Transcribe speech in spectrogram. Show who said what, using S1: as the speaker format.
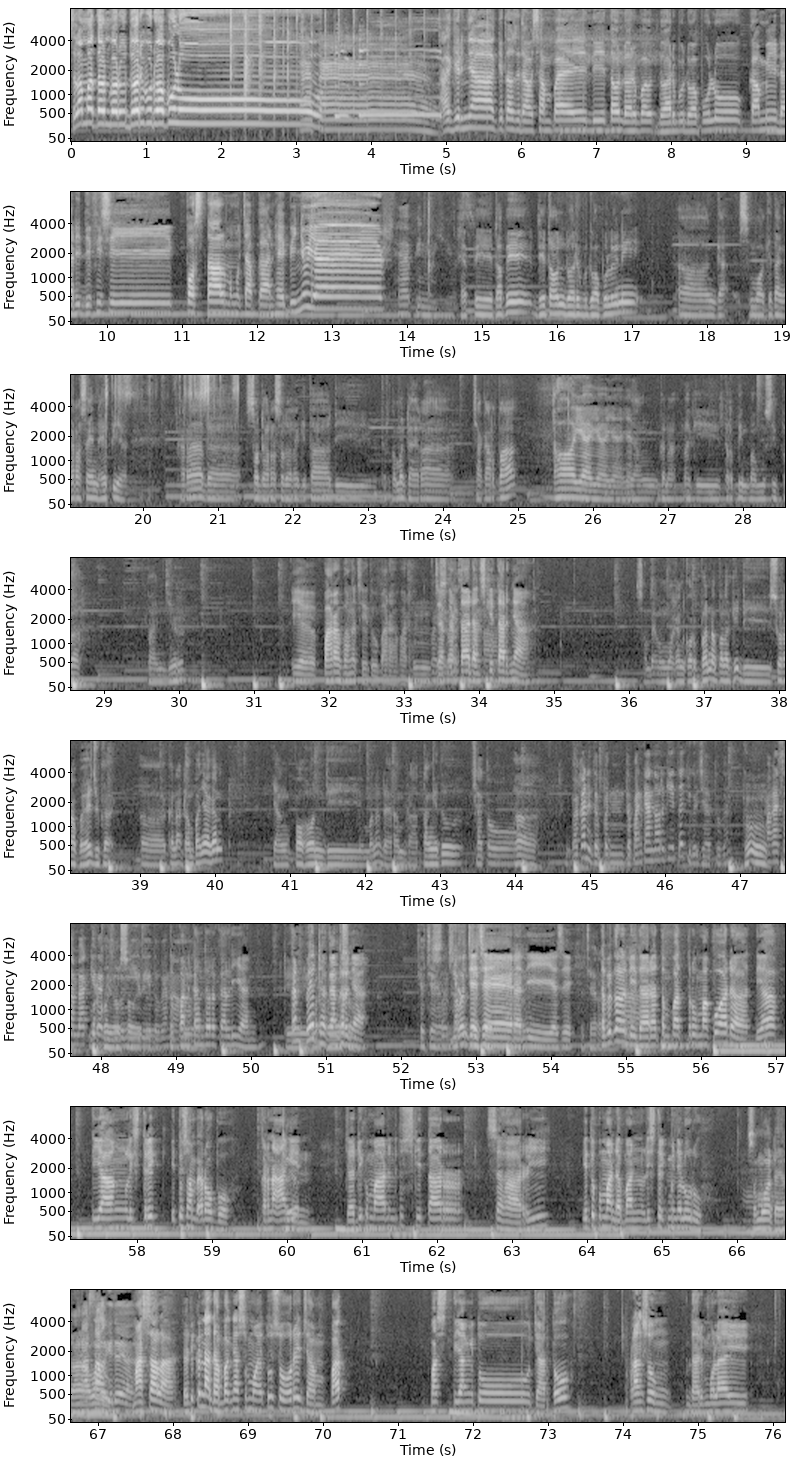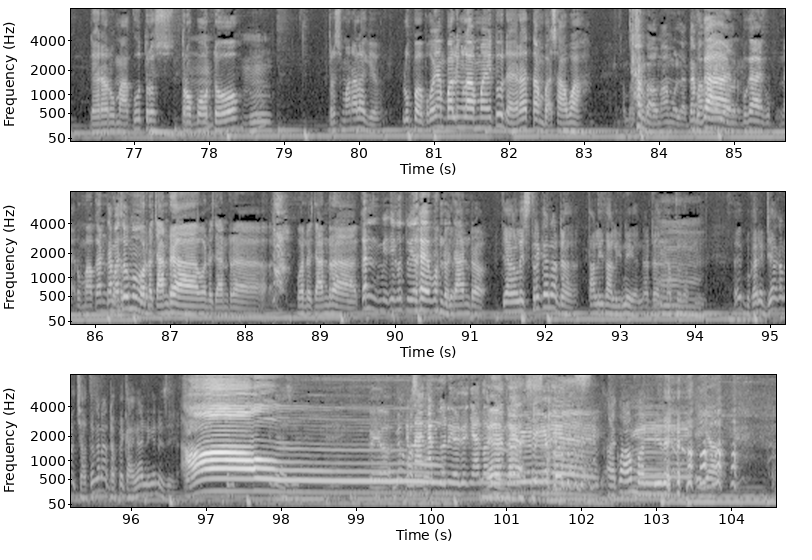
S1: Selamat tahun baru 2020. Akhirnya kita sudah sampai di tahun 2000 2020. Kami dari divisi postal mengucapkan Happy New Year.
S2: Happy New Year.
S3: happy tapi di tahun 2020 ini eh, nggak semua kita ngerasain happy ya karena ada saudara-saudara kita di terutama daerah Jakarta
S1: Oh iya iya iya iya.
S3: yang kena lagi tertimpa musibah banjir
S1: Iya, parah banget sih itu, parah parah.
S3: Hmm.
S1: Jakarta dan sekitarnya.
S3: sampai memakan korban apalagi di Surabaya juga eh, kena dampaknya kan yang pohon di mana daerah Beratang itu
S2: Jatuh.
S3: ah,
S2: Bahkan di depan depan kantor kita juga jatuh kan.
S3: hmm,
S2: Makanya sampai akhirnya disuruh ngiri
S3: itu.
S2: itu kan.
S1: Depan
S2: Ah,
S1: kantor kalian.
S3: di
S1: Kan beda
S3: Mergoyoso.
S1: kantornya.
S2: jajaran.
S1: Oh jeceran iya sih.
S3: Jajaran.
S1: Tapi kalau di daerah tempat rumahku ada dia tiang listrik itu sampai roboh karena angin. Jadi kemarin itu sekitar sehari itu pemadaman listrik menyeluruh.
S3: semua daerah
S2: Masal gitu ya.
S1: Masalah. Jadi kena dampaknya semua itu sore jam 4 pas tiang itu jatuh langsung dari mulai daerah rumahku terus Tropodo
S3: Hmm,
S1: terus mana lagi ya? Lupa pokoknya yang paling lama itu daerah Tambak Sawah.
S2: Tambah mamu lah, tambah
S1: bukan
S2: mayor.
S1: bukan. Nek rumah kan
S2: Tambah
S1: Pondok-
S2: sumur.
S1: Pondok Chandra Pondok Chandra. Pondok Chandra. Kan ikut wilayah Pondok Chandra.
S3: Tiang listrik kan ada tali-tali ini kan ada
S1: Hmm.
S3: kabel-kabel. Tapi bukannya dia kalau jatuh kan ada pegangan ini kan sih?
S1: Oh
S2: Kayak kenangan gue nih nyanto
S1: Ya,
S2: nyanto
S1: kayak
S2: gitu.
S3: aku aman gitu.
S1: iya.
